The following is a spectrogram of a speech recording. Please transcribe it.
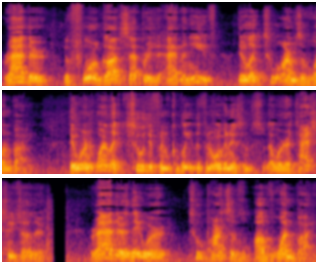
Rather, before God separated Adam and Eve, they were like two arms of one body. They weren't, weren't like two different, completely different organisms that were attached to each other. Rather, they were two parts of, of one body.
